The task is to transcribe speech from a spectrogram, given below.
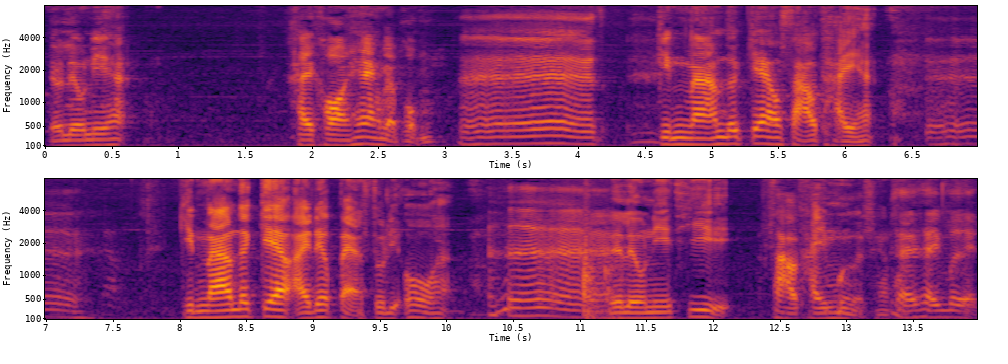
เร็วๆนี้ฮะ ใครคอแห้งแบบผมอ่ากินน้ำด้วยแก้วสาวไทยฮะอ่า กินน้ำด้วยแก้วไอเดีย8แปดสตูดิโอฮะ เร็วๆนี้ที่สาวไทยเมิร์ชครับ ใช้ใช้เบิร์ด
